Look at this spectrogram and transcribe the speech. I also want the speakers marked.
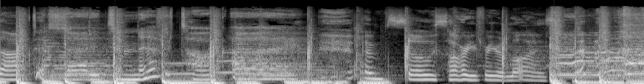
Speaker 1: excited to never talk. I
Speaker 2: am so sorry for your loss.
